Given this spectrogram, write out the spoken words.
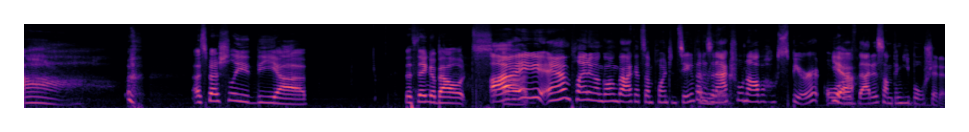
ah especially the uh the thing about uh, i am planning on going back at some point and seeing if that is an actual navajo spirit or Yeah. if that is something he bullshitted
